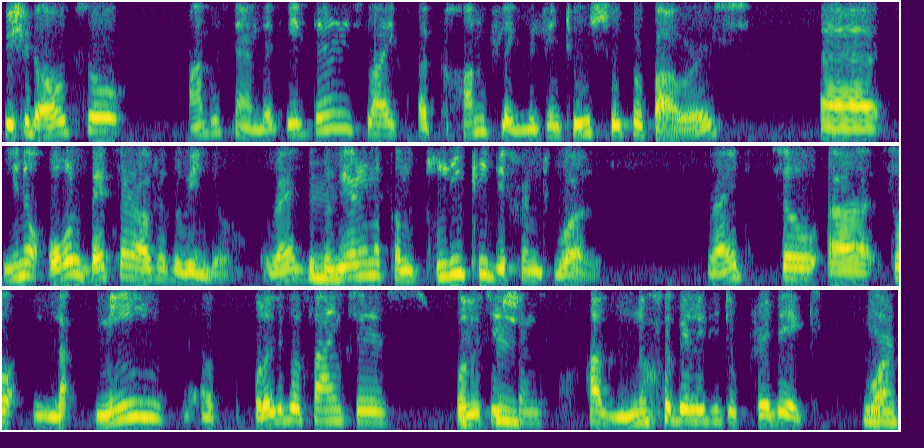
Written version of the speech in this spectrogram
we should also understand that if there is like a conflict between two superpowers, uh, you know, all bets are out of the window, right? Because mm. we are in a completely different world, right? So, uh, so me, uh, political scientists, politicians have no ability to predict yeah. what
